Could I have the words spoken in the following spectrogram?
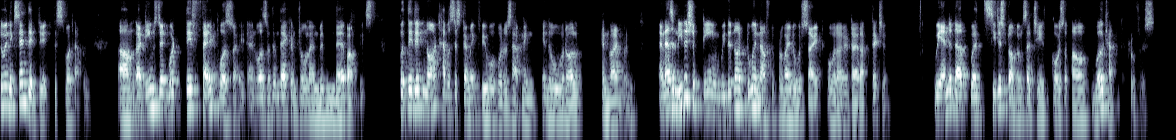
to an extent, they did. This is what happened. Um, our teams did what they felt was right and was within their control and within their boundaries. But they did not have a systemic view of what was happening in the overall environment. And as a leadership team, we did not do enough to provide oversight over our entire architecture. We ended up with serious problems that changed the course of how work happened at Grofers.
